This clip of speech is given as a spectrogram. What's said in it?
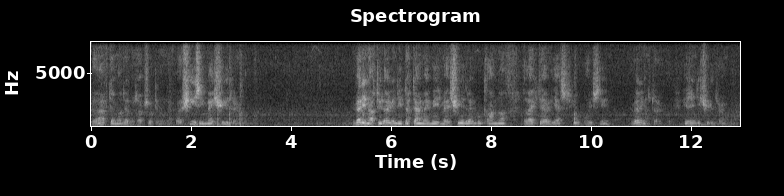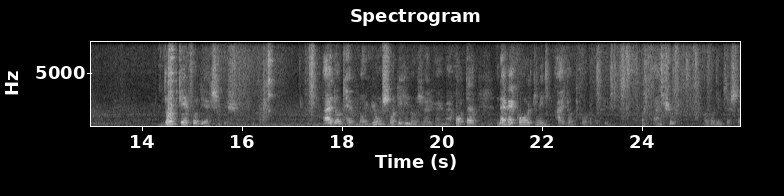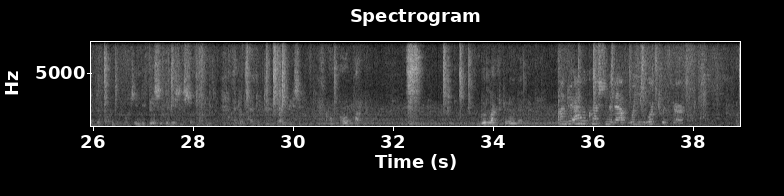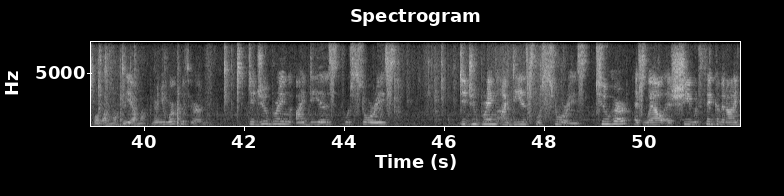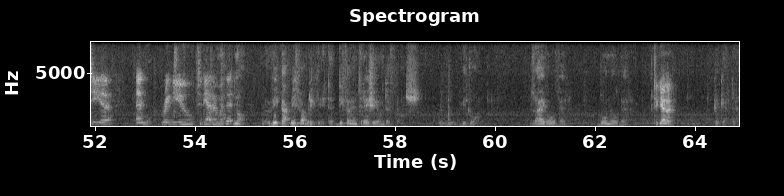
But after mother was absolutely not. She's in my children book. Very natural. And the time I made my children book, Anna, I like to have, yes, you boys did. Very natural. He's in the children book. Don't came for the exhibition. I don't have no news, not he knows very well. My hotel never called me, I don't call for him. I'm sure I was interested the hotel. thing. was in the business, the business of money. I don't have the time, very busy. Oh, oh pardon. Good luck to you. Andre, I have a question about when you worked with her. For Anna, Yeah, Anna, when you worked with her, did you bring ideas for stories? Did you bring ideas for stories to her as well as she would think of an idea and No. bring you together with it? No, we, fa- we fabricated different regions de France. Mhm. We go, drive over, go over, Together? together.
